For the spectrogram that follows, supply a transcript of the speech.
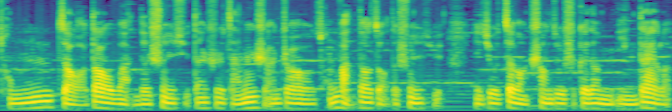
从早到晚的顺序，但是咱们是按照从晚到早的顺序，也就再往上就是该到明代了。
